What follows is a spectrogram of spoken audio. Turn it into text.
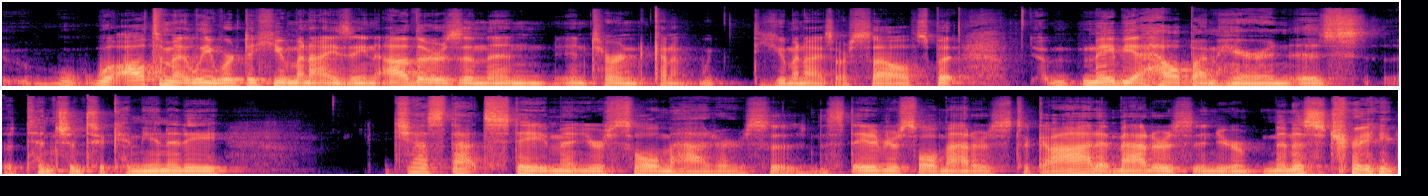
Well, ultimately, we're dehumanizing others, and then in turn, kind of we dehumanize ourselves. But maybe a help I'm hearing is attention to community, just that statement your soul matters uh, the state of your soul matters to god it matters in your ministry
